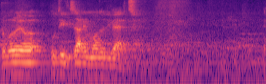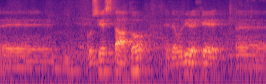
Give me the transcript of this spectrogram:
lo volevo utilizzare in modo diverso. E così è stato e devo dire che eh,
